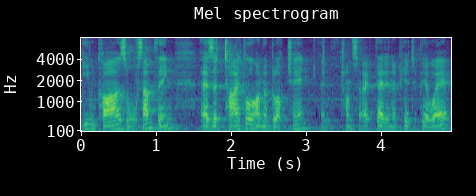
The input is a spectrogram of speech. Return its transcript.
even cars or something as a title on a blockchain and transact that in a peer-to-peer way.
